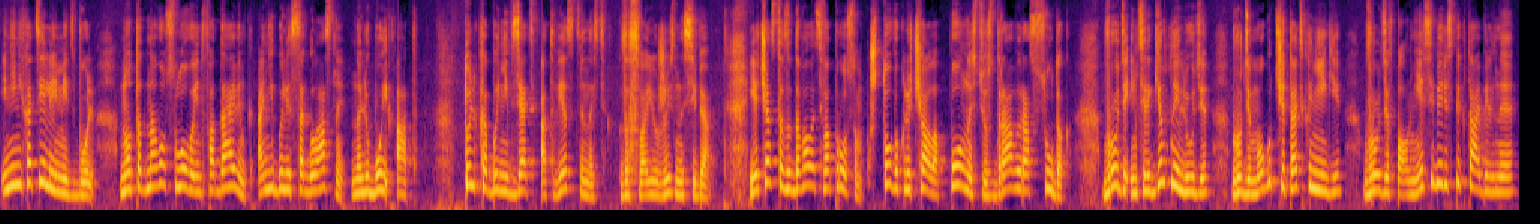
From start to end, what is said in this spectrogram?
и они не хотели иметь боль. Но от одного слова «инфодайвинг» они были согласны на любой ад – только бы не взять ответственность за свою жизнь на себя. Я часто задавалась вопросом, что выключало полностью здравый рассудок. Вроде интеллигентные люди, вроде могут читать книги, вроде вполне себе респектабельные.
